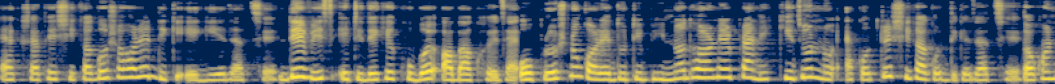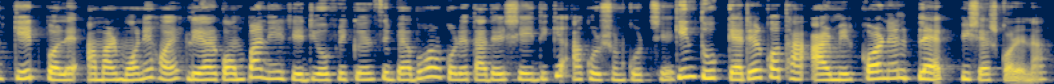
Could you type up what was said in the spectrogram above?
একসাথে শিকাগো শহরের দিকে এগিয়ে যাচ্ছে। ডেভিস এটি দেখে খুবই অবাক হয়ে যায় ও প্রশ্ন করে, দুটি ভিন্ন ধরনের প্রাণী কি জন্য একত্রে শিকাগোর দিকে যাচ্ছে? তখন কেট বলে, আমার মনে হয় প্লেয়ার কোম্পানি রেডিও ফ্রিকোয়েন্সি ব্যবহার করে তাদের সেই দিকে আকর্ষণ করছে। কিন্তু ক্যাটের কথা আর্মির কর্নেল ব্ল্যাক বিশ্বাস করে না।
